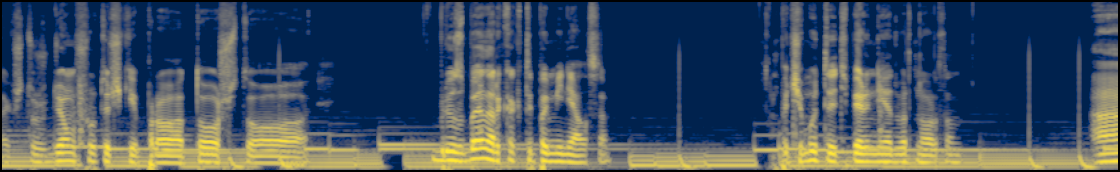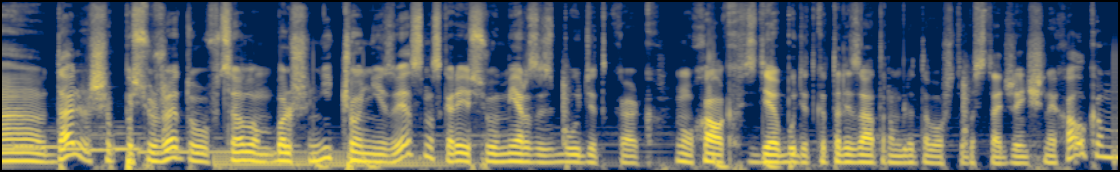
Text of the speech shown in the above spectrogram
Так что ждем шуточки про то, что Брюс Беннер как ты поменялся. Почему ты теперь не Эдвард Нортон? А дальше по сюжету в целом больше ничего не известно. Скорее всего, мерзость будет как... Ну, Халк здесь будет катализатором для того, чтобы стать женщиной Халком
